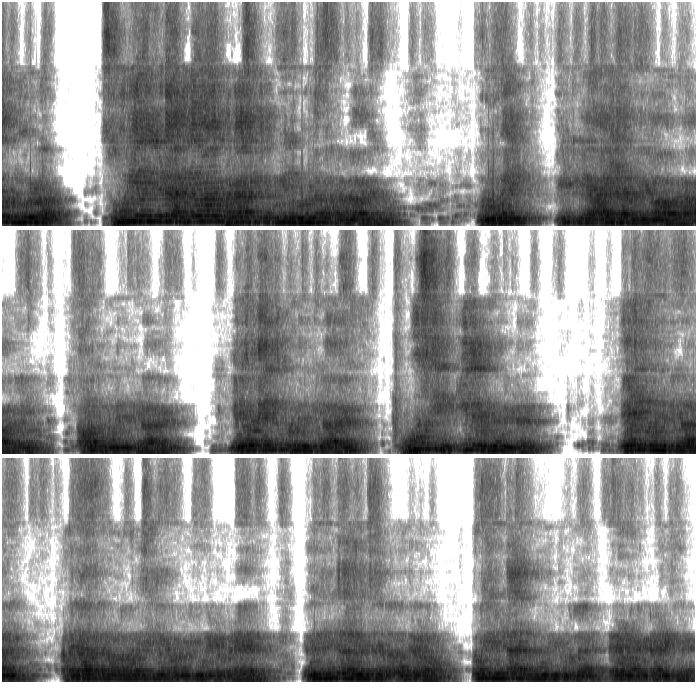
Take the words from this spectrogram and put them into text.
ஒரு நூறு தான் சூரியனை விட அதிகமாக பிரகாசிக்கக்கூடிய நூறு தான் சல்லல்லாஹு அலைஹி ஒரு முறை வீட்டிலே ஆயிஷா ரலியல்லாஹு அவர்கள் அமர்ந்து கொண்டிருக்கிறார்கள் ஏதோ தைத்துக் கொண்டிருக்கிறார்கள் ஊசி கீழே விழுந்து விட்டது கொண்டிருக்கிறார்கள் அந்த காலத்தில் நம்ம மாதிரி சீக்கிரம் டியூப் எதுவும் கிடையாது. இவங்க இருக்கிற வச்சு அதெல்லாம் தேடணும். கொஞ்சம் இருட்டா இருந்தது வீட்டுக்குள்ள தேடணும் கிடைக்கல.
